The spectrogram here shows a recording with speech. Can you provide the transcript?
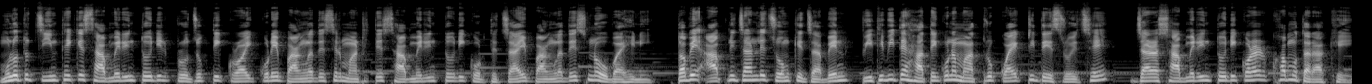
মূলত চীন থেকে সাবমেরিন তৈরির প্রযুক্তি ক্রয় করে বাংলাদেশের মাটিতে সাবমেরিন তৈরি করতে চায় বাংলাদেশ নৌবাহিনী। তবে আপনি জানলে চমকে যাবেন, পৃথিবীতে হাতে গোনা মাত্র কয়েকটি দেশ রয়েছে, যারা সাবমেরিন তৈরি করার ক্ষমতা রাখে।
